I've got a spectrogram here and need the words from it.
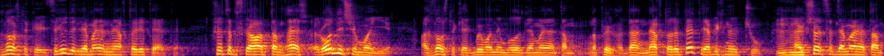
Знову ж таки, ці люди для мене не авторитети. Якщо це б сказали, там, знаєш, родичі мої, а знову ж таки, якби вони були для мене там, наприклад, да, не авторитети, я б їх не чув. А якщо це для мене там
